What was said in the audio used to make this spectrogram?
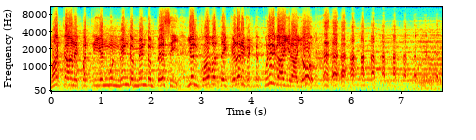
மாற்றானை பற்றி என் முன் மீண்டும் மீண்டும் பேசி என் கோபத்தை கிளறிவிட்டு குளிர்காகிறாயோ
